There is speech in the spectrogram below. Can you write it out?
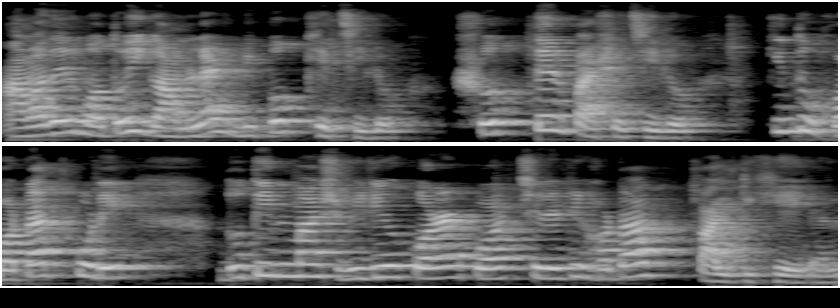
আমাদের মতোই গামলার বিপক্ষে ছিল, সত্যের পাশে ছিল। কিন্তু হঠাৎ করে দু তিন মাস ভিডিও করার পর ছেলেটি হঠাৎ পাল্টি খেয়ে গেল।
